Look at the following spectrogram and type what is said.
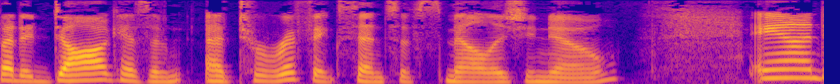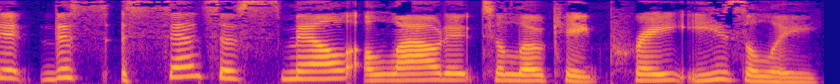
but a dog has a, a terrific sense of smell, as you know. And it, this sense of smell allowed it to locate prey easily.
